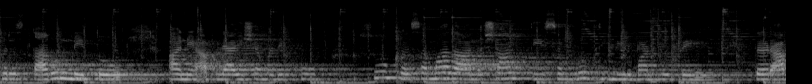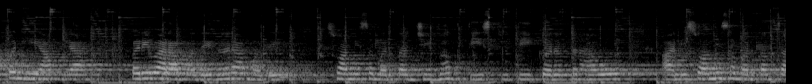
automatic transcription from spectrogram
खरंच तारून नेतो आणि आपल्या आयुष्यामध्ये खूप सुख समाधान शांती समृद्धी निर्माण होते. तर आपणही आपल्या परिवारामध्ये घरामध्ये स्वामी समर्थांची भक्ती स्तुती करत राहू आणि स्वामी समर्थांचा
